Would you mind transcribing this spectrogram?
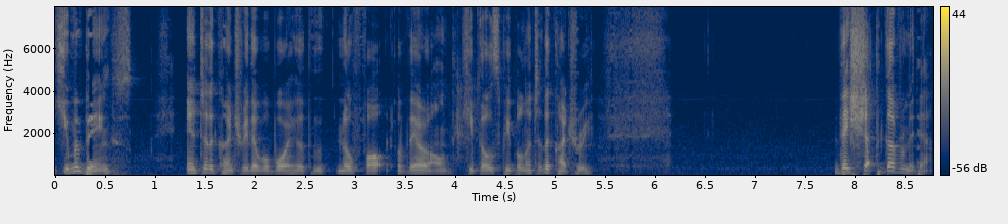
human beings, into the country that were born here through no fault of their own, keep those people into the country. They shut the government down.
